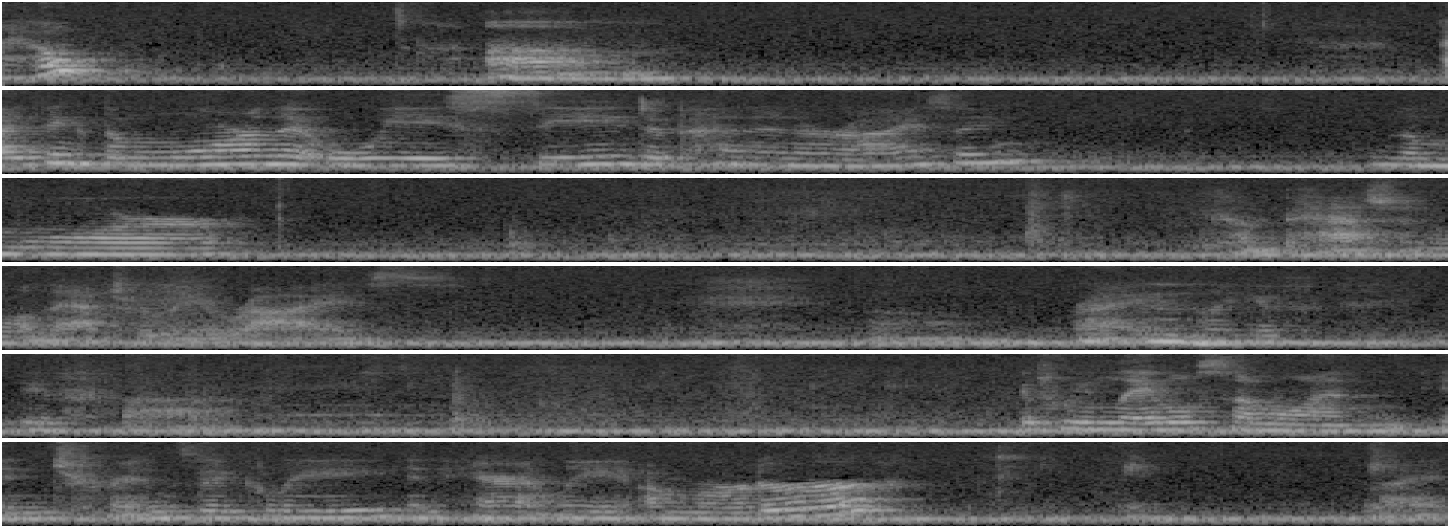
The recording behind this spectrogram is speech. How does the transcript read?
I hope. Um, I think the more that we see dependent arising, the more compassion will naturally arise. Um, Right, like if, if, uh, if we label someone intrinsically, inherently a murderer, right,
